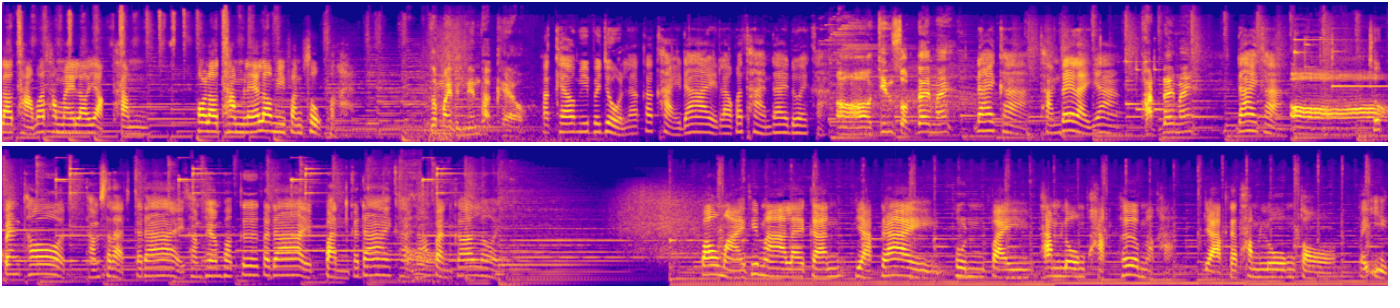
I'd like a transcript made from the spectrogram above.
เราถามว่าทำไมเราอยากทำพอเราทำแล้วเรามีความสุขอะค่ะทำไมถึงเน้นผักแคลผักแคลมีประโยชน์แล้วก็ขายได้เราก็ทานได้ด้วยค่ะ อ๋อ กินสดได้ไหม ได้ค่ะทำได้หลายอย่าง ผัดได้ไหม ได้ค่ะ อ๋อ ชุบแป้งทอดทำสลัดก็ได้ทำแฮมเบอร์เกอร์ก็ได้ ปั่นก็ได้ค่ะน้ำปั่นก็อร่อย เป้าหมายที่มารายการอยากได้ทุนไปทำโรงผักเพิ่มอะค่ะ อยากจะทำโรงต่อไปอีก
